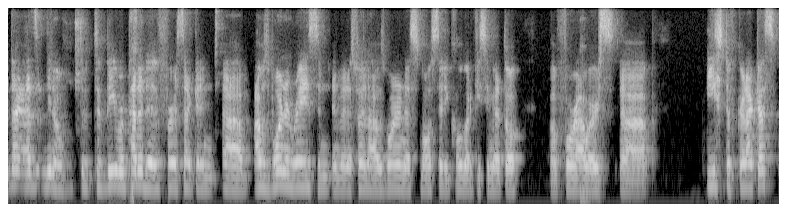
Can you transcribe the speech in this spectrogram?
that, as you know, to, to, be repetitive for a second, uh, I was born and raised in, in, Venezuela. I was born in a small city called Barquisimeto, about four hours uh, east of Caracas,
